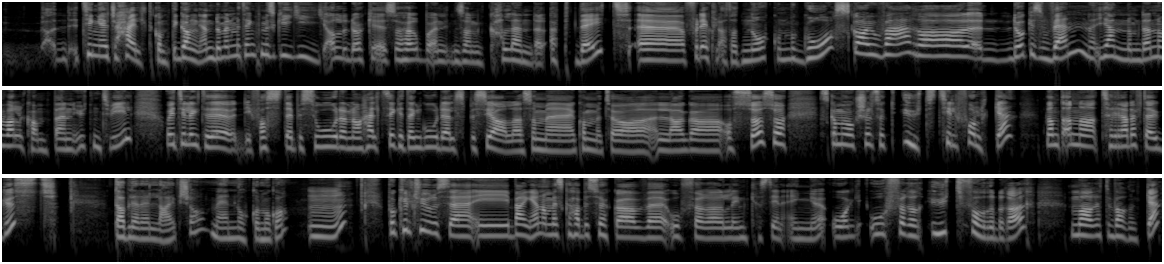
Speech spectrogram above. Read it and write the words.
Ting er ikke helt kommet i gang ennå, men vi tenkte vi skulle gi alle dere som hører på, en liten sånn kalender-update. Eh, for det er klart at Noen må gå skal jo være deres venn gjennom denne valgkampen, uten tvil. Og i tillegg til de faste episodene og helt sikkert en god del spesialer som vi kommer til å lage også, så skal vi jo selvsagt ut til folket. Blant annet 30. august. Da blir det liveshow med Noen må gå. Mm. På Kulturhuset i Bergen, og vi skal ha besøk av eh, ordfører Linn Kristin Engø og ordførerutfordrer Marit Warnke.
